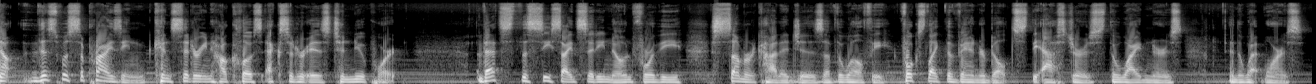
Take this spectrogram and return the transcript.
Now, this was surprising considering how close Exeter is to Newport. That's the seaside city known for the summer cottages of the wealthy, folks like the Vanderbilts, the Astors, the Wideners, and the Wetmores.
